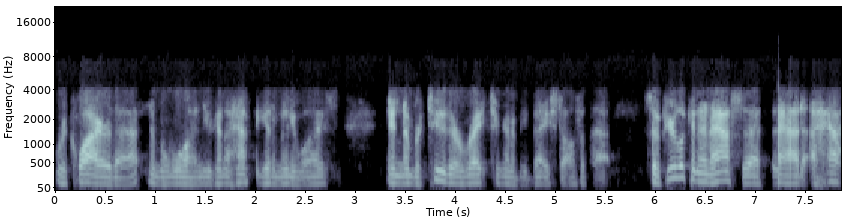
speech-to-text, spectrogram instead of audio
require that. Number one, you're going to have to get them anyways. And number two, their rates are going to be based off of that. So if you're looking at an asset that had a half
